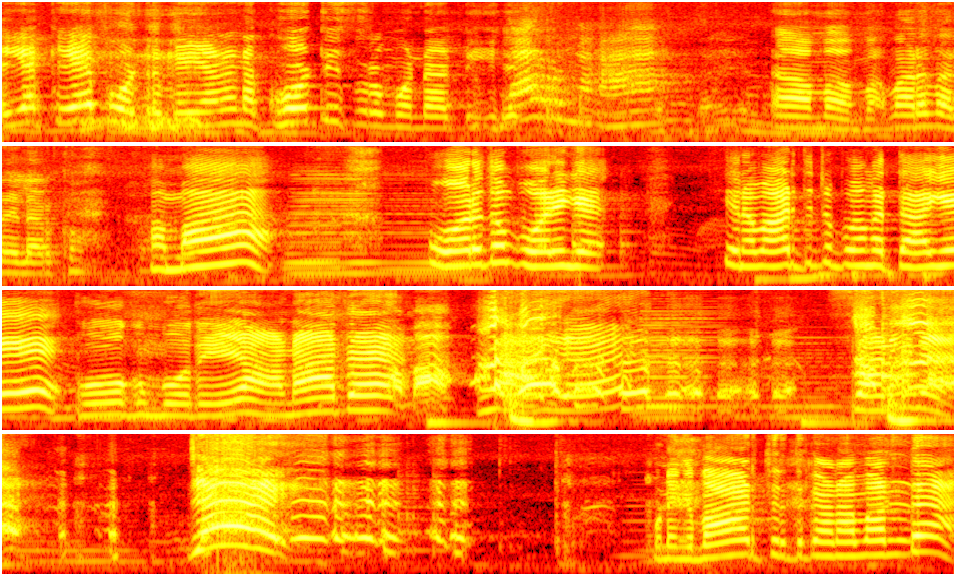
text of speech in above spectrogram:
ஐயா கே போட்டிருக்கேன் ஏன்னா நான் கோட்டீஸ்வரம் பொண்டாட்டி. ஆமா ஆமா. வர வர எல்லாருக்கும். அம்மா போறதும் போறீங்க. என்னை வாழ்த்துட்டு போங்க தாயே. போகும்போதே அனாத. சனின. ஜெய். உனக்கு வாழ்த்துறதுக்கா நான் வந்தேன்.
